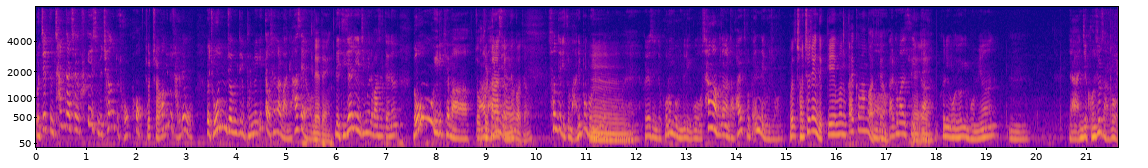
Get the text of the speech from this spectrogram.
어쨌든 창 자체가 크게 있으면 채광도 좋고 좋죠. 확인도 잘 되고 그러니까 좋은 점들이 분명히 있다고 생각을 많이 하세요. 네네. 근데 디자인적인 측면을 봤을 때는 너무 이렇게 막좀 마- 불편할 수 있는 거죠. 선들이 좀 많이 뽑어 있는 음. 거죠. 예. 그래서 이제 그런 부분들이고 상하 부장을 다 화이트로 뺐네, 그죠? 그래도 전체적인 느낌은 깔끔한 것 같아요. 어, 깔끔할 수 예, 있다. 예. 그리고 여기 보면 음, 야 이제 건설사도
